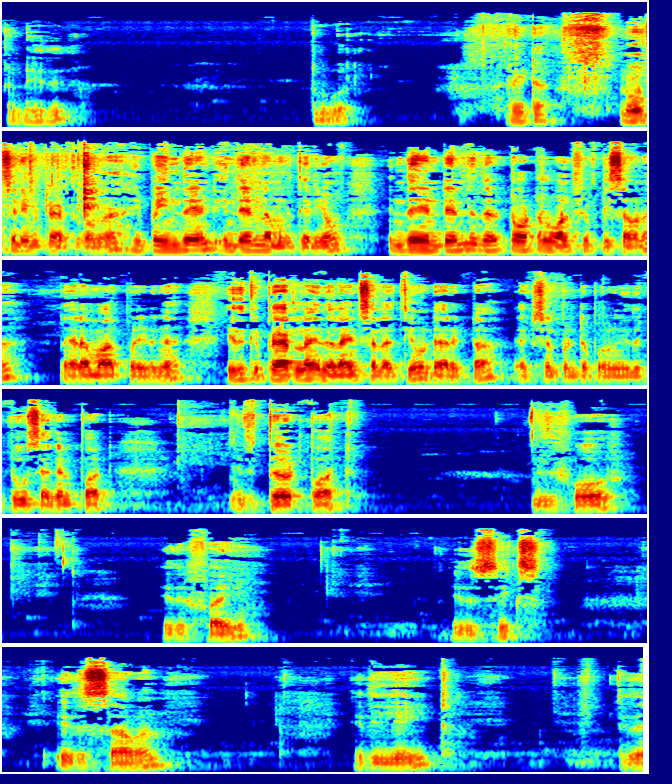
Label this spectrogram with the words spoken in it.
அண்ட் இது டுவெல் ரைட்டா நோன் சென்டிமீட்டர் எடுத்துக்கோங்க. இப்போ இந்த எண்ட் இந்த எண்ட் நமக்கு தெரியும். இந்த எண்ட்லேருந்து இந்த டோட்டல் ஒன் ஃபிஃப்டி செவனை நேராக மார்க் பண்ணிவிடுங்க இதுக்கு பேரலாக இந்த லைன்ஸ் எல்லாத்தையும் டைரெக்டாக எக்ஸ்டெண்ட் பண்ணிட்டு போகிறோங்க இது டூ செகண்ட் பார்ட் இது தேர்ட் பார்ட் இது ஃபோர் இது ஃபைவ் இது சிக்ஸ் இது செவன் இது எயிட் இது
